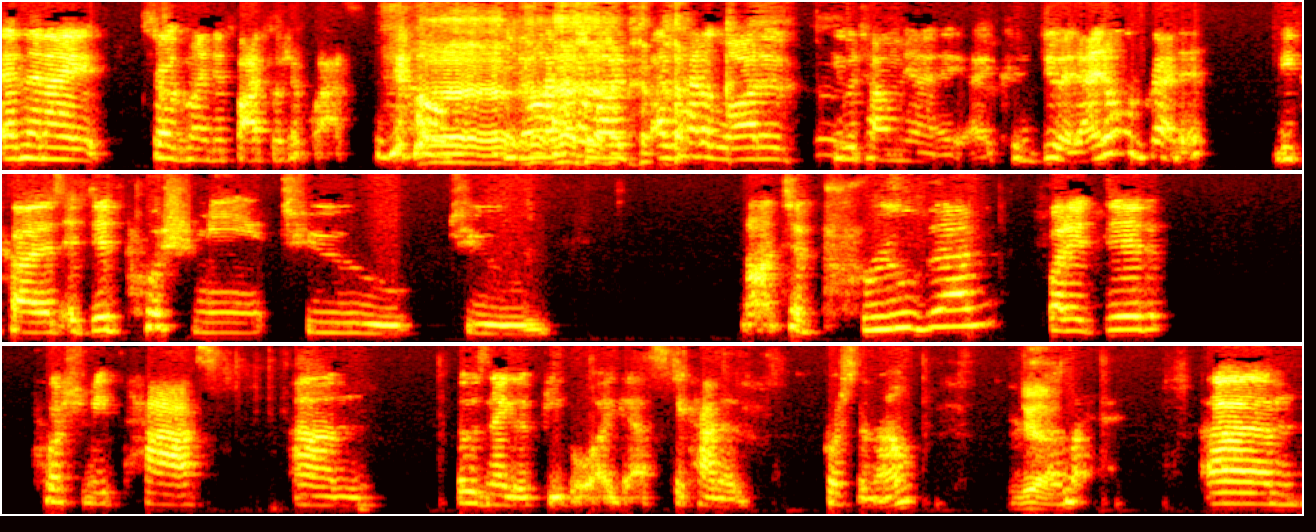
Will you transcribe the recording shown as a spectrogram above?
And then I struggled when I did five push up class. So, you know, I had a lot of I had a lot of people telling me I, I couldn't do it. I don't regret it because it did push me to to not to prove them, but it did push me past um, those negative people, I guess, to kind of push them out. Yeah. Um,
